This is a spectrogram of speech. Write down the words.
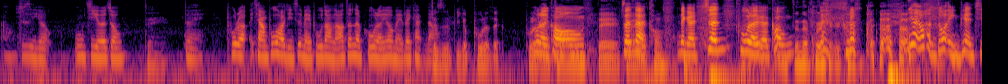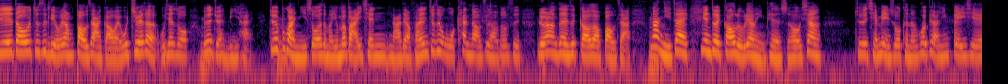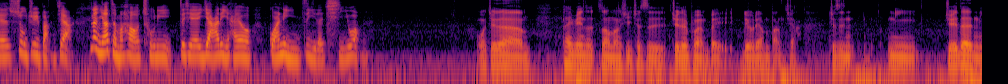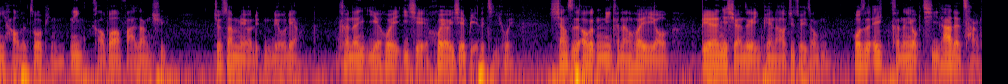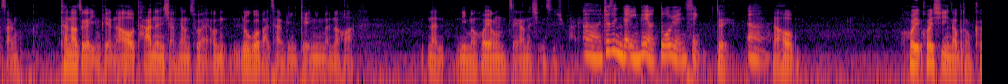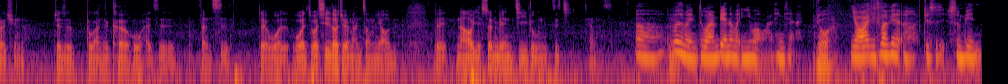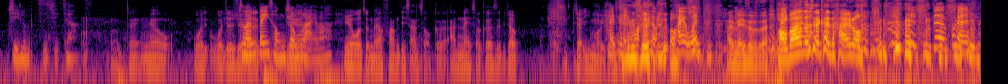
哦，就是一个无疾而终。对。对，扑了想扑好几次没扑到，然后真的扑了又没被看到。就是一个扑了这个。扑了个空，对，真的那个真扑了个空，真的扑了个空。因为有很多影片其实都就是流量爆炸高哎，我觉得我先说，我真的觉得很厉害。就是不管你说什么有没有把一千拿掉，反正就是我看到至少都是流量真的是高到爆炸。那你在面对高流量的影片的时候，像就是前面你说可能会不小心被一些数据绑架，那你要怎么好好处理这些压力，还有管理你自己的期望？我觉得。拍影片这这种东西就是绝对不能被流量绑架，就是你觉得你好的作品，你搞不好发上去，就算没有流量，可能也会一些会有一些别的机会，像是哦，你可能会有别人也喜欢这个影片，然后去追踪你，或者诶、可能有其他的厂商看到这个影片，然后他能想象出来哦，如果把产品给你们的话。那你们会用怎样的形式去拍？嗯，就是你的影片有多元性。对，嗯，然后会会吸引到不同客群的，就是不管是客户还是粉丝，对我我我其实都觉得蛮重要的。对，然后也顺便记录你自己这样子。嗯，为什么你突然变那么 emo 啊？听起来有啊，有啊，你突然变啊，就是顺便记录自己这样子。嗯，对，没有。我我就觉得突然悲从中来吗？因为我准备要放第三首歌啊，那首歌是比较比较 emo 一点。还没，我还有我还有问题。还没是不是？好吧，那现在开始嗨喽。对不可能。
